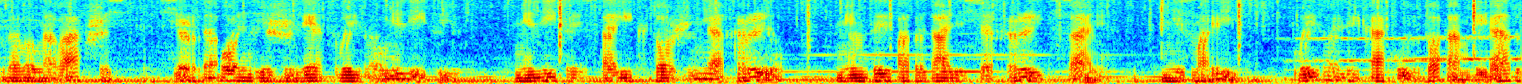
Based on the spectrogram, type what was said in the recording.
Заволновавшись, сердобольный жилец вызвал милицию. Милиции старик тоже не открыл. Менты попытались открыть сами. Не смогли. Вызвали какую-то там бригаду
